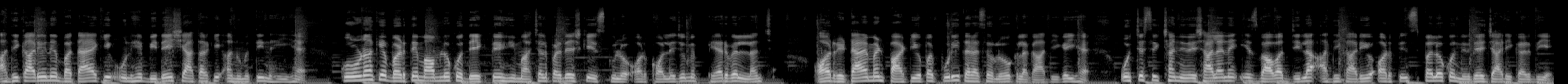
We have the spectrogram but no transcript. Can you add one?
अधिकारियों ने बताया कि उन्हें विदेश यात्रा की अनुमति नहीं है। कोरोना के बढ़ते मामलों को देखते हुए हिमाचल प्रदेश के स्कूलों और कॉलेजों में फेयरवेल, लंच और रिटायरमेंट पार्टियों पर पूरी तरह से रोक लगा दी गई है। उच्च शिक्षा निदेशालय ने इस बाबत जिला अधिकारियों और प्रिंसिपलों को निर्देश जारी कर दिए।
